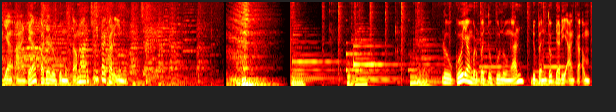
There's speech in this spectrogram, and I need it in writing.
yang ada pada logo Muktamar kita kali ini. Logo yang berbentuk gunungan dibentuk dari angka 4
